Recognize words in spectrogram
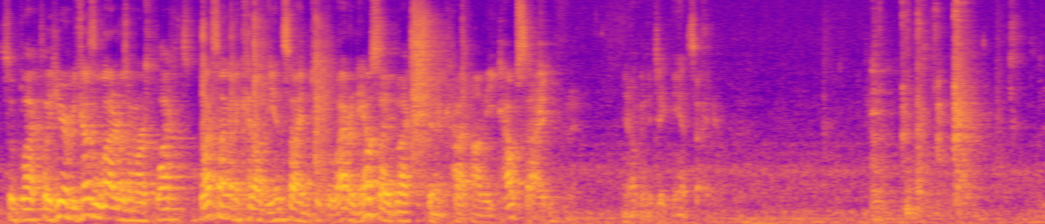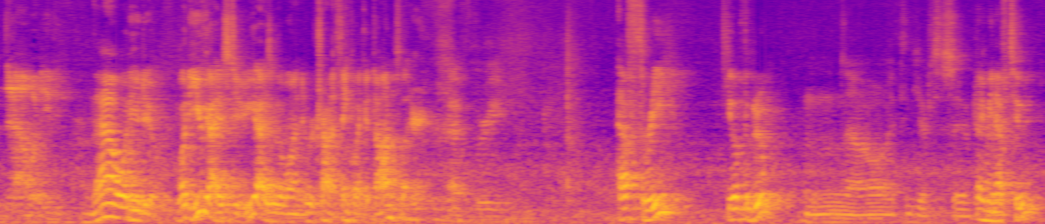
So black played here because the ladder doesn't work. Black black's not going to cut out the inside and take the ladder on the outside. Black's just going to cut on the outside. And I'm going to take the inside. Now what do you do? Now what do you do? What do you guys do? You guys are the one who are trying to think like a dan player. F3. F three. Heal up the group. No, I think you have to save. I mean F two.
